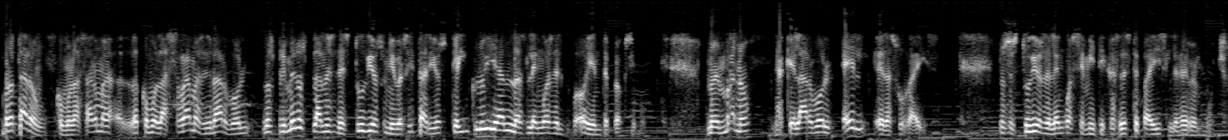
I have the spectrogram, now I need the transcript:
brotaron, como las, ramas de un árbol, los primeros planes de estudios universitarios que incluían las lenguas del Oriente Próximo. No en vano, de aquel árbol él era su raíz. Los estudios de lenguas semíticas de este país le deben mucho.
